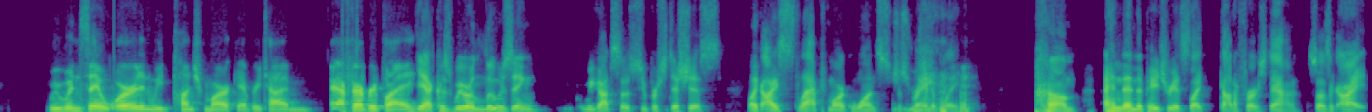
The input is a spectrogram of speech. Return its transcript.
we wouldn't say a word, and we'd punch Mark every time after every play. yeah, because we were losing. We got so superstitious. Like I slapped Mark once just randomly. Um, and then the Patriots like got a first down. So I was like, all right,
